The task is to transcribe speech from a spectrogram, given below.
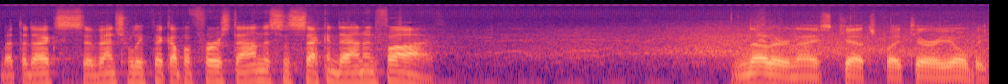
But the Ducks eventually pick up a first down. This is second down and five. Another nice catch by Terry Obee.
